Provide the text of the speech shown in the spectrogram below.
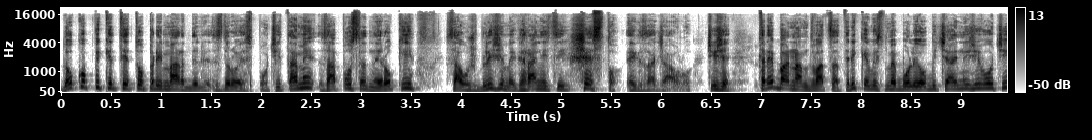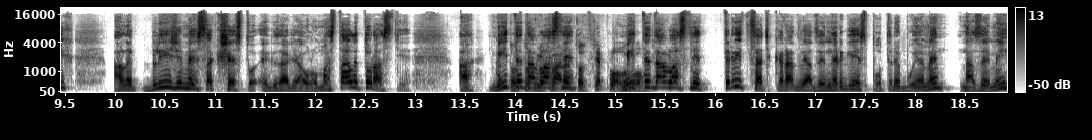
Dokopy, keď tieto primárne zdroje spočítame, za posledné roky sa už blížime k hranici 600 exajoulov. Čiže treba nám 23, keby sme boli obyčajný živočich, ale blížime sa k 600 exajoulom a stále to rastie. A my, a teda vlastne, to teplo, lebo... my teda vlastne 30 krát viac energie spotrebujeme na Zemi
